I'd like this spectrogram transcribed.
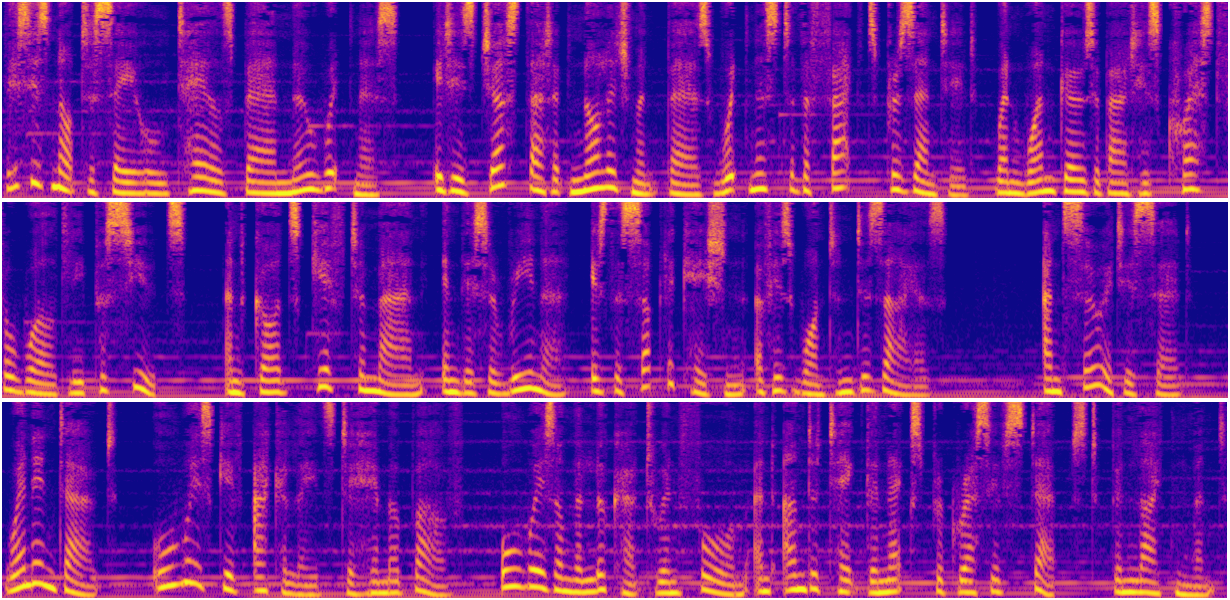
This is not to say all tales bear no witness, it is just that acknowledgement bears witness to the facts presented when one goes about his quest for worldly pursuits, and God's gift to man in this arena is the supplication of his wanton desires. And so it is said, when in doubt, always give accolades to him above, always on the lookout to inform and undertake the next progressive steps to enlightenment.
